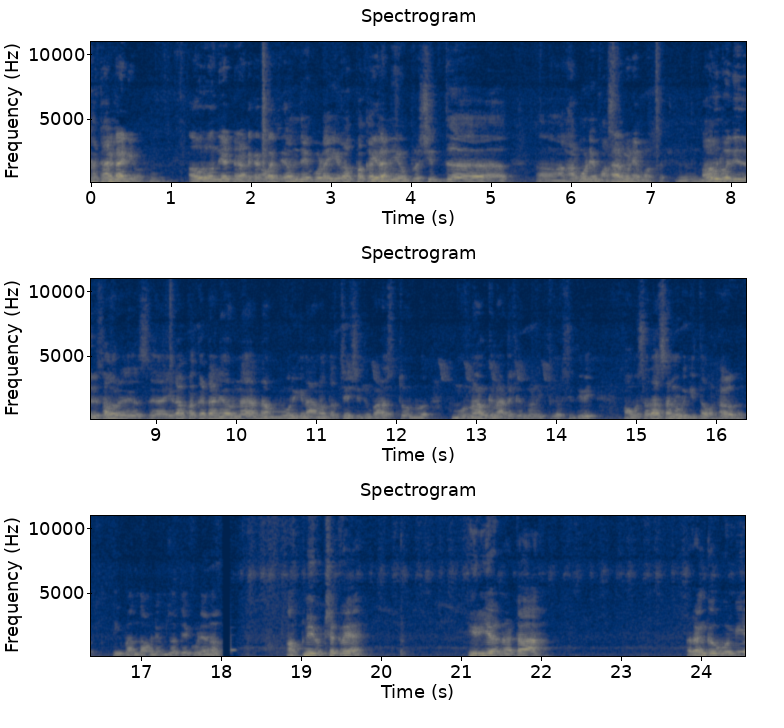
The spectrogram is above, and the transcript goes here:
ಕಟಾಣಿ ಅವ್ರು. ಅವ್ರು ಒಂದು ಎಂಟು ನಾಟಕ ಅವ್ರ ತಂದೆ ಕೂಡ ಈರಪ್ಪ ಪ್ರಸಿದ್ಧ ಹಾರ್ಮೋನಿಯಂ ಮಾಸ್ಟರ್. ಹಾರ್ಮೋನಿಯಂ ಮಾಸ್ಟರ್. ಅವರು ಬಂದಿದ್ರು ಸರ್. ಅವ್ರ ಈರಪ್ಪ ಕಟಾಣಿ ಅವ್ರನ್ನ ನಮ್ಮ ಊರಿಗೆ ನಾನು ಪರಿಚಯಿಸಿದ್ರು ಬಹಳಷ್ಟು ಒಂದು ಮೂರ್ನಾಲ್ಕು ನಾಟಕಗಳಿಗೆ ಕರೆಸಿದ್ದೀವಿ. ಅವನು ಸದಾ ಸಣ್ಣ ಹುಡುಗಿತ್ತವ ಹೌದು. ಈಗ ಬಂದ ಅವ್ನು ನಿಮ್ಮ ಜೊತೆ ಕೂಡನು ಆತ್ಮೀಯ ವೀಕ್ಷಕರೇ ಹಿರಿಯ ನಟ ರಂಗಭೂಮಿಯ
